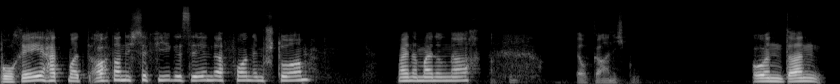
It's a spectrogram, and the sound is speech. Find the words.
Boré hat man jetzt auch noch nicht so viel gesehen da vorne im Sturm, meiner Meinung nach. Auch gar nicht gut. Und dann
